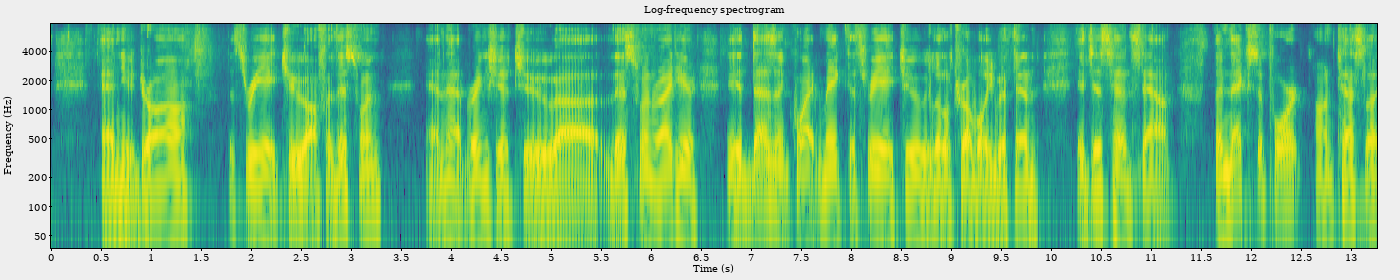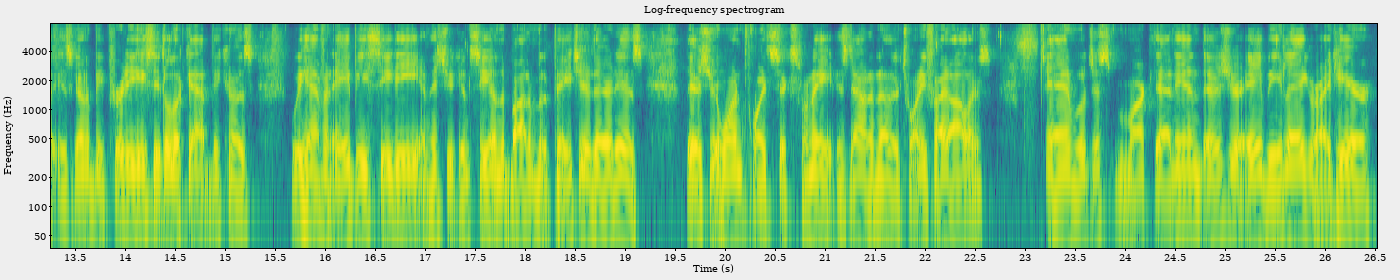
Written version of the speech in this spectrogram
and you draw the 382 off of this one, and that brings you to uh, this one right here. It doesn't quite make the 382 a little trouble, but then it just heads down. The next support on Tesla is going to be pretty easy to look at because we have an ABCD, and as you can see on the bottom of the page here, there it is. There's your 1.618 is down another $25, and we'll just mark that in. There's your AB leg right here.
